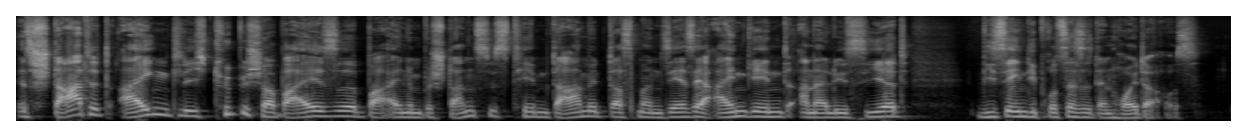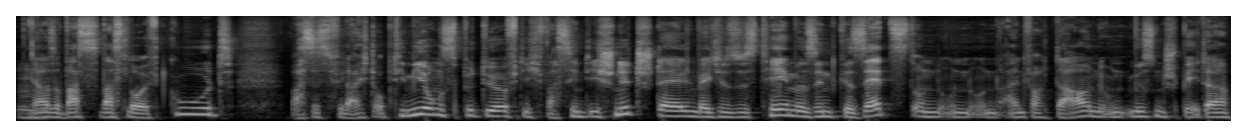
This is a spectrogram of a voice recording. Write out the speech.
es startet eigentlich typischerweise bei einem Bestandssystem damit, dass man sehr, sehr eingehend analysiert, wie sehen die Prozesse denn heute aus? Mhm. Also was, was läuft gut, was ist vielleicht optimierungsbedürftig, was sind die Schnittstellen, welche Systeme sind gesetzt und, und, und einfach da und, und müssen später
